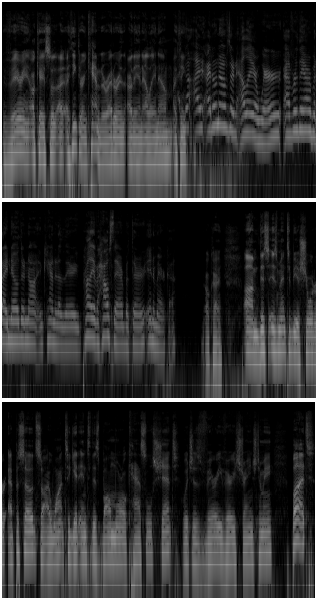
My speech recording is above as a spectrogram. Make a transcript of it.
Very okay. So I, I think they're in Canada, right? Or in, are they in LA now? I think. I, I, I don't know if they're in LA or wherever they are, but I know they're not in Canada. They probably have a house there, but they're in America. Okay. Um, this is meant to be a shorter episode, so I want to get into this Balmoral Castle shit, which is very, very strange to me. But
